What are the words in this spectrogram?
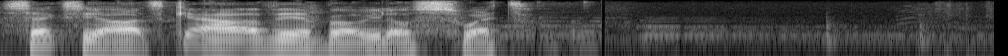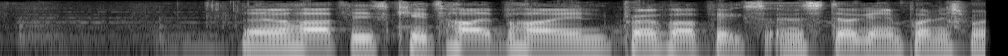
Sexy ArtZz, get out of here, bro, you little sweat. Now half these kids hide behind profile pics and still getting punishment.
